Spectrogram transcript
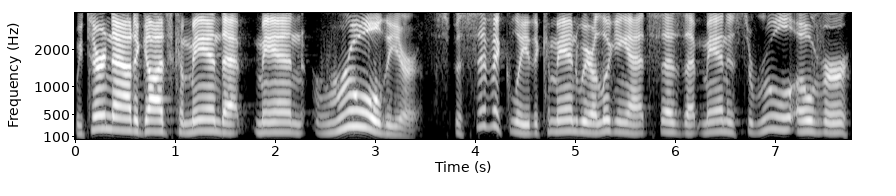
We turn now to God's command that man rule the earth. Specifically, the command we are looking at says that man is to rule over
